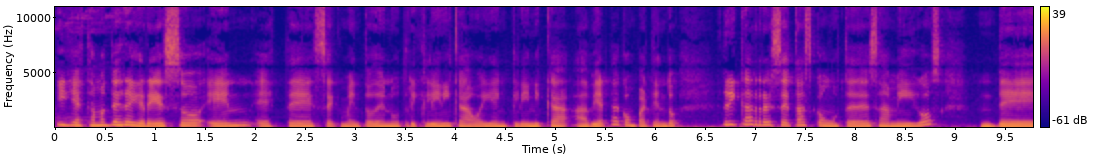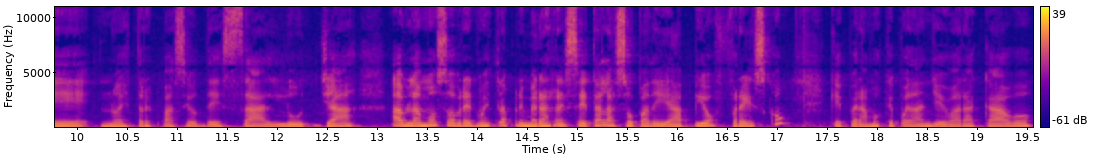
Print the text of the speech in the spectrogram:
Y ya estamos de regreso en este segmento de NutriClínica, hoy en Clínica Abierta, compartiendo ricas recetas con ustedes amigos de nuestro espacio de salud. Ya hablamos sobre nuestra primera receta, la sopa de apio fresco, que esperamos que puedan llevar a cabo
